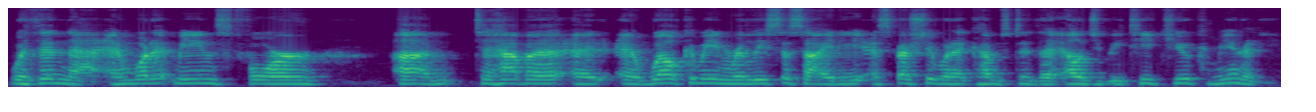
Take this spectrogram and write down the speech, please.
within that and what it means for um, to have a, a, a, welcoming relief society, especially when it comes to the LGBTQ community.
